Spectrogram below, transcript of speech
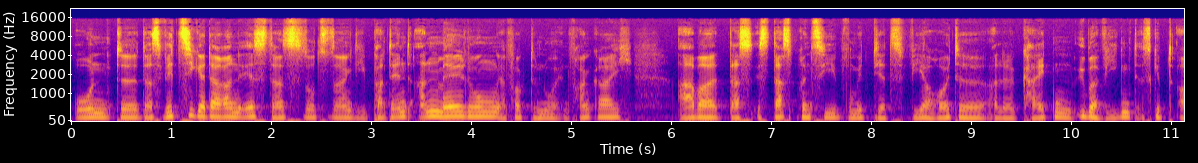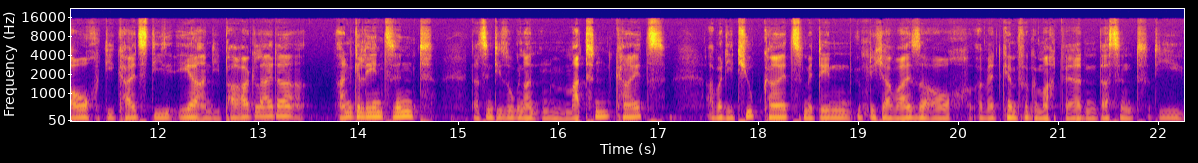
Und äh, das Witzige daran ist, dass sozusagen die Patentanmeldung erfolgte nur in Frankreich. Aber das ist das Prinzip, womit jetzt wir heute alle kiten, überwiegend. Es gibt auch die Kites, die eher an die Paraglider angelehnt sind. Das sind die sogenannten Matten-Kites. Aber die Tube-Kites, mit denen üblicherweise auch Wettkämpfe gemacht werden, das sind die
